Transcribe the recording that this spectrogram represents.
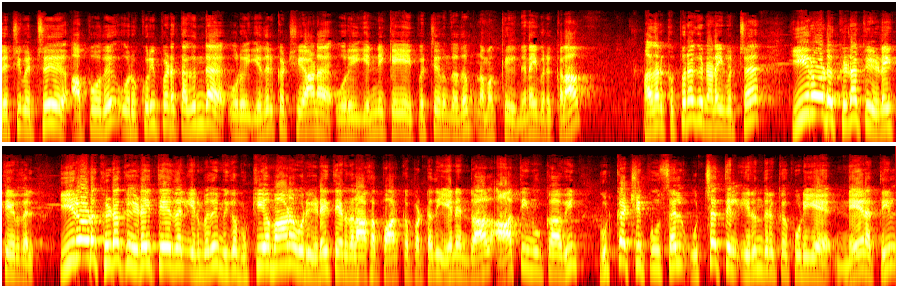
வெற்றி பெற்று அப்போது ஒரு குறிப்பிடத்தகுந்த ஒரு எதிர்க்கட்சியான ஒரு எண்ணிக்கையை பெற்றிருந்ததும் நமக்கு நினைவிருக்கலாம். அதற்கு பிறகு நடைபெற்ற ஈரோடு கிழக்கு இடைத்தேர்தல். ஈரோடு கிழக்கு இடைத்தேர்தல் என்பது மிக முக்கியமான ஒரு இடைத்தேர்தலாக பார்க்கப்பட்டது. ஏனென்றால் அதிமுகவின் உட்கட்சி பூசல் உச்சத்தில் இருந்திருக்கக்கூடிய நேரத்தில்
